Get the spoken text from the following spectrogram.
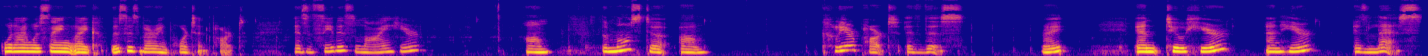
what I was saying, like this is very important part, is see this line here. Um, the most uh, um clear part is this, right? and to here and here is less.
